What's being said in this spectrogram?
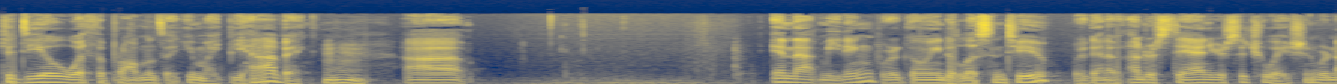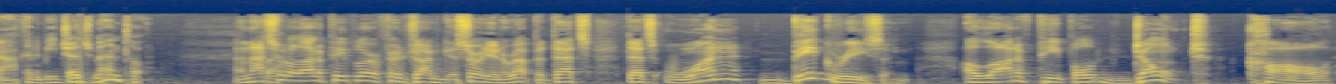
to deal with the problems that you might be having. Uh, in that meeting, we're going to listen to you. We're going to understand your situation. We're not going to be judgmental. And that's what a lot of people are afraid. I'm sorry to interrupt, but that's that's one big reason a lot of people don't call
